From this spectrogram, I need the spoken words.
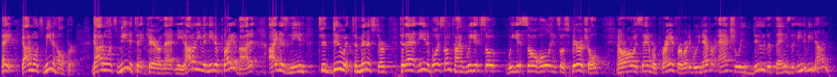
Hey, God wants me to help her. God wants me to take care of that need. I don't even need to pray about it. I just need to do it, to minister to that need. And boy, sometimes we get so, we get so holy and so spiritual, and we're always saying we're praying for everybody, but we never actually do the things that need to be done.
